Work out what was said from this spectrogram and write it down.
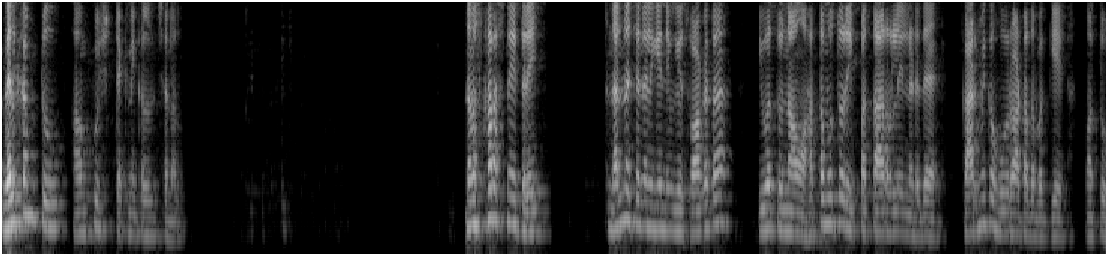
Welcome to Ankush Technical Channel. ನಮಸ್ಕಾರ ಸ್ನೇಹಿತರೆ, ನನ್ನ ಚಾನೆಲ್ಗೆ ನಿಮಗೆ ಸ್ವಾಗತ. ಇವತ್ತು ನಾವು ಹತ್ತೊಂಬತ್ತು ನೂರ ಇಪ್ಪತ್ತಾರರಲ್ಲಿ ನಡೆದ ಕಾರ್ಮಿಕ ಹೋರಾಟದ ಬಗ್ಗೆ ಮತ್ತು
